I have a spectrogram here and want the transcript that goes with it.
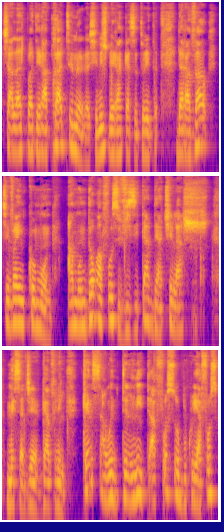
cealaltă poate era prea tânără și nici nu era căsătorită, dar aveau ceva în comun amândouă au fost vizitat de același mesager, Gavril. Când s-au întâlnit, a fost o bucurie, a fost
